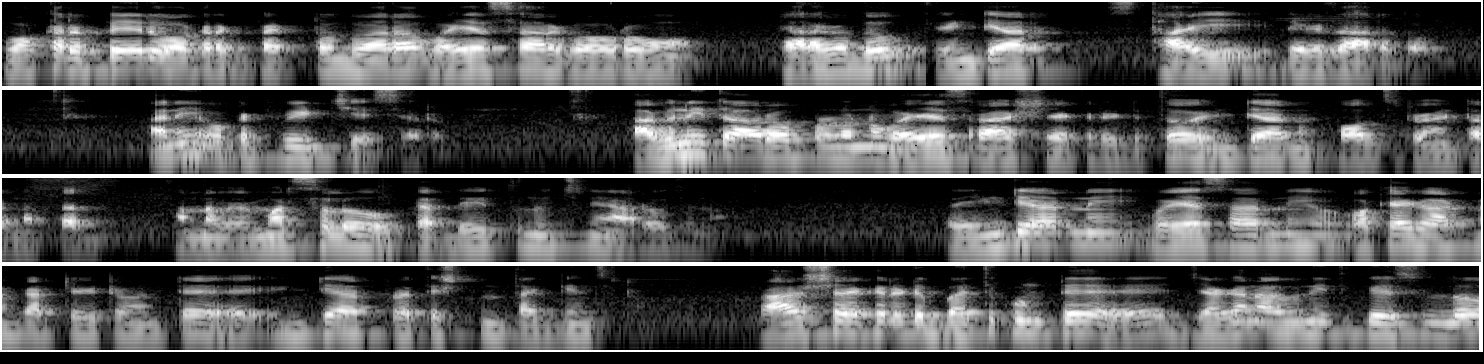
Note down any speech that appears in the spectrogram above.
ఒకరి పేరు ఒకరికి పెట్టడం ద్వారా వైఎస్ఆర్ గౌరవం పెరగదు ఎన్టీఆర్ స్థాయి దిగజారదు అని ఒక ట్వీట్ చేశారు. అవినీతి ఆరోపణలు ఉన్న వైఎస్ రాజశేఖర రెడ్డితో ఎన్టీఆర్ని పోల్చడం ఏంటన్న పెద్ద అన్న విమర్శలు పెద్ద ఎత్తున వచ్చినాయి ఆ రోజున. అది ఎన్టీఆర్ని వైఎస్ఆర్ని ఒకే ఘాటన కట్టేయటం అంటే ఎన్టీఆర్ ప్రతిష్టను తగ్గించడం రాజశేఖర రెడ్డి బతికుంటే జగన్ అవినీతి కేసుల్లో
